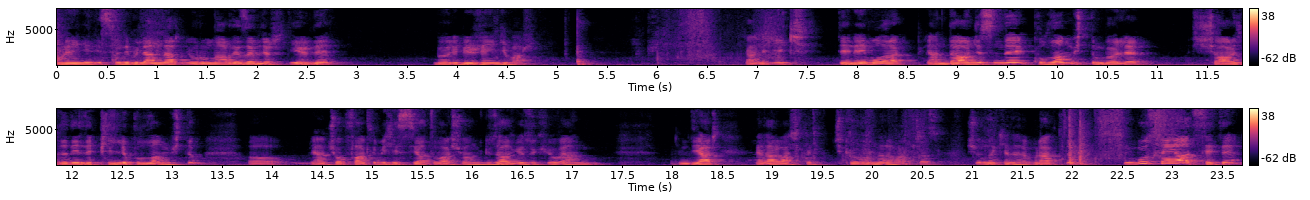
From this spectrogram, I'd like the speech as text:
Bu rengin ismini bilenler yorumlarda yazabilir. Diğeri de böyle bir rengi var. Yani ilk deneyim olarak yani daha öncesinde kullanmıştım böyle şarjlı değil de pilli kullanmıştım. Ee, Yani çok farklı bir hissiyatı var şu an. Güzel gözüküyor. Yani diğer neler başka çıkıyor onlara bakacağız. Şunu da kenara bıraktık. Şimdi bu seyahat seti.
